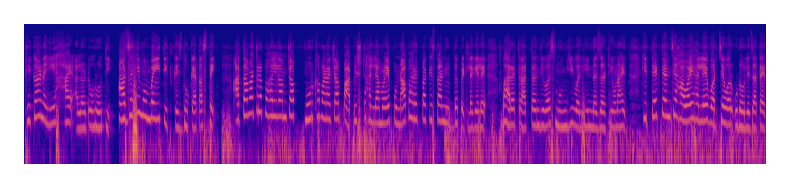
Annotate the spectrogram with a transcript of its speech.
ठिकाणही हाय अलर्टवर होती. आजही मुंबई तितकेच धोक्यात असते. आता मात्र पहलगामच्या मूर्खपणाच्या पापिष्ट हल्ल्यामुळे पुन्हा भारत पाकिस्तान युद्ध पेटलं गेलंय. भारत रात्रंदिवस मुंगीवरही नजर ठेवून आहेत. कित्येक त्यांचे हवाई हल्ले वरचे वर उडवले जात आहेत.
